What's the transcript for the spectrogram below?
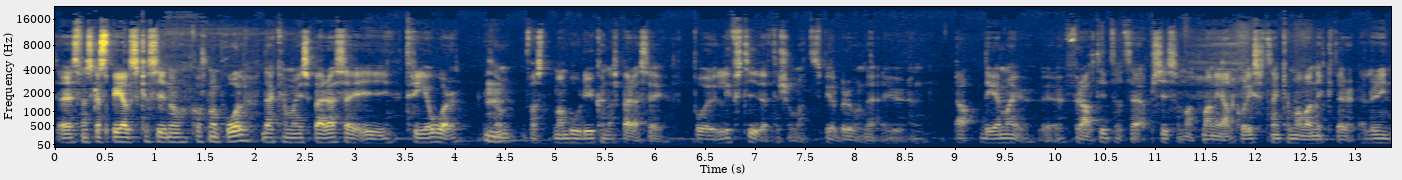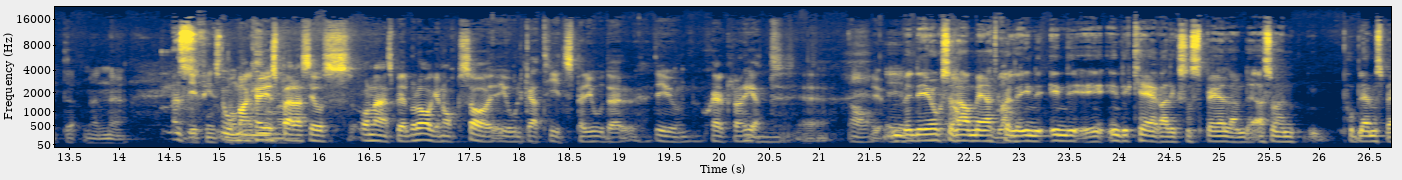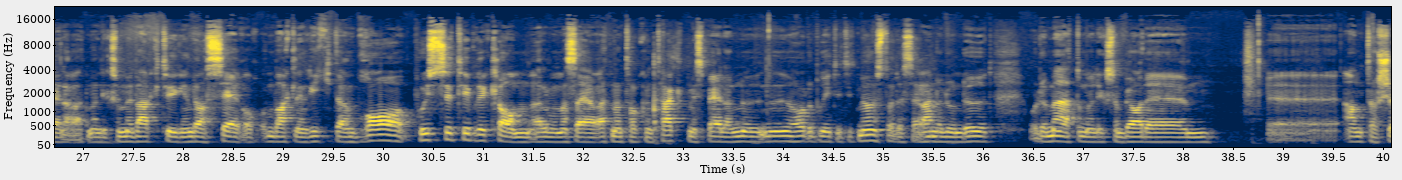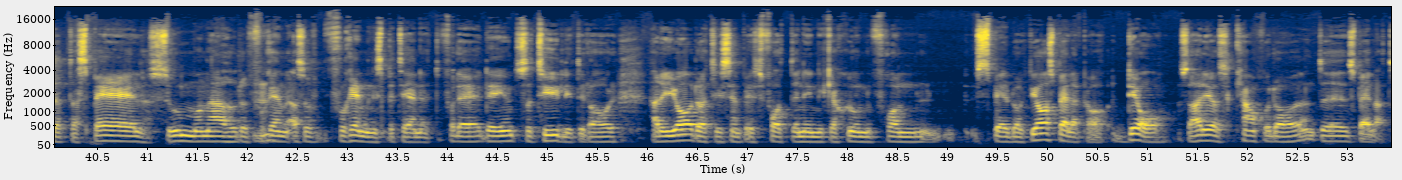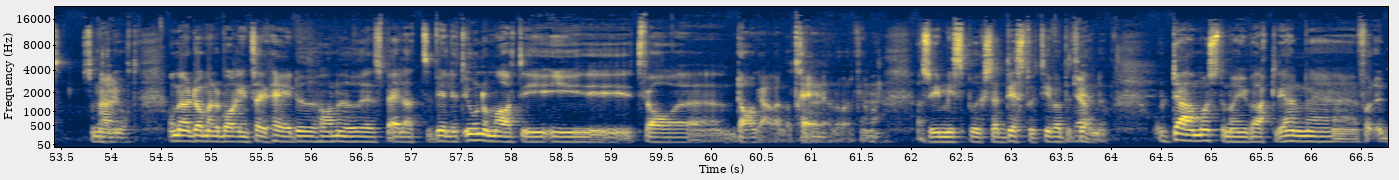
Svenska Spels kasino Cosmopol, där kan man ju spärra sig i tre år. Liksom. Mm. Fast man borde ju kunna spärra sig på livstid eftersom att spelberoende är ju en, ja det är man ju för alltid så att säga. Precis som att man är alkoholist, sen kan man vara nykter eller inte. Men det finns och man kan ju spärra sig hos online-spelbolagen också i olika tidsperioder. Det är ju en självklarhet. Mm. Ja, men det är också ja, det här med att själva indikera liksom spelande, alltså en problemspelare. Att man liksom med verktygen då ser och verkligen riktar en bra positiv reklam, eller vad man säger. Att man tar kontakt med spelaren. Nu, nu har du brutit ditt mönster, det ser mm. annorlunda ut. Och då mäter man liksom både mm, eh, antal köpta spel, summorna, hur det föränd, mm. alltså förändringsbeteendet. För det, det är ju inte så tydligt idag. Hade jag då till exempel fått en indikation från spelbolaget jag spelar på då, så hade jag kanske då inte spelat som jag hade gjort. Om de hade bara ringt sagt hej du har nu spelat väldigt onormalt i, i två eh, dagar eller tre mm. eller vad det kan vara. Mm. Alltså i missbruks destruktiva beteenden. Ja. Och där måste man ju verkligen, eh, för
